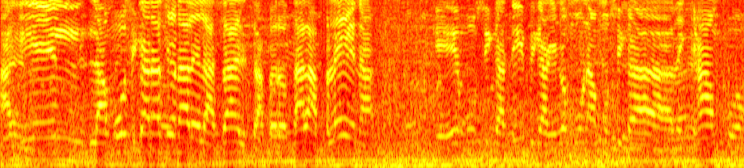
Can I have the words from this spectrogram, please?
aquí el- la música nacional es la salsa, pero está la plena, que es música típica, que es como una música de campo.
